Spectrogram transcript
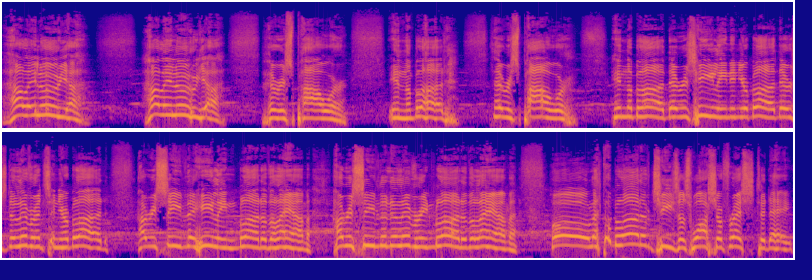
Hallelujah. Hallelujah. There is power in the blood. There is power in the blood. There is healing in your blood. There's deliverance in your blood. I receive the healing blood of the Lamb. I receive the delivering blood of the Lamb. Oh, let the blood of Jesus wash afresh today.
